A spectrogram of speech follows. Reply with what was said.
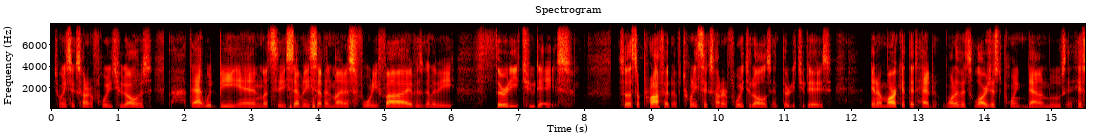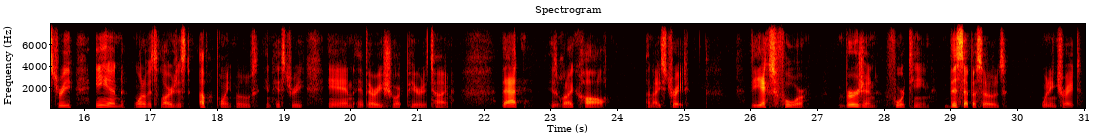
$2,642. That would be in, let's see, 77 minus 45 is going to be 32 days. So that's a profit of $2,642 in 32 days in a market that had one of its largest point down moves in history and one of its largest up point moves in history in a very short period of time. That is what I call a nice trade. The X4 version 14. This episode's winning trade.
